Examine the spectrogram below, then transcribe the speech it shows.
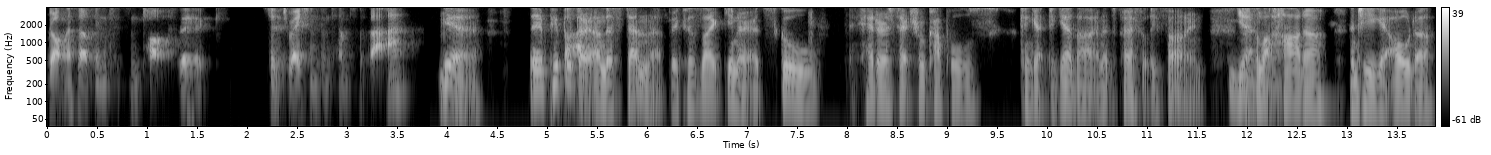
got myself into some toxic situations in terms of that Yeah. Yeah, people But- don't understand that because, like, you know, at school, heterosexual couples can get together and it's perfectly fine. So yeah. it's a lot harder until you get older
